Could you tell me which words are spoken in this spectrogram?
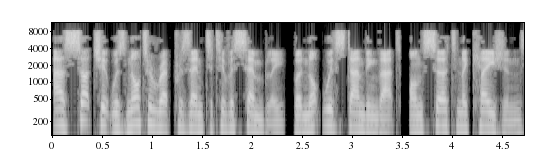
As such it was not a representative assembly, but notwithstanding that, on certain occasions,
